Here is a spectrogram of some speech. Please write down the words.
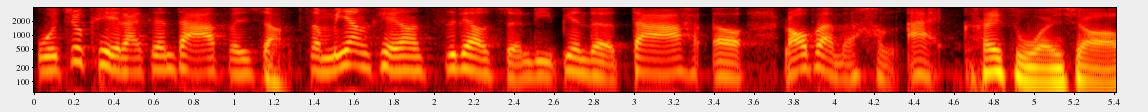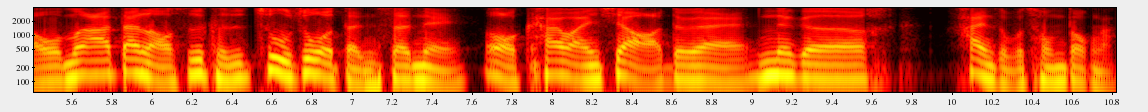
我就可以来跟大家分享，怎么样可以让资料整理变得大家呃老板们很爱。开什么玩笑啊！我们阿丹老师可是著作等身呢。哦，开玩笑啊，对不对？那个汗什么冲动啊？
